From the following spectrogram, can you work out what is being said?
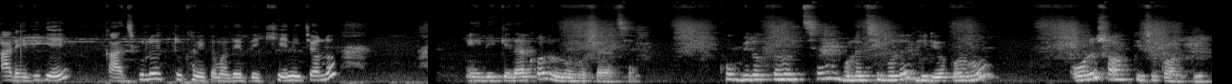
আর এদিকে কাজগুলো একটুখানি তোমাদের দেখিয়ে নিই চলো। এইদিকে দেখো, রুনু বসে আছে। খুব বিরক্ত হচ্ছে, বলেছি বলে ভিডিও করব। ওরও সব কিছু কমপ্লিট।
